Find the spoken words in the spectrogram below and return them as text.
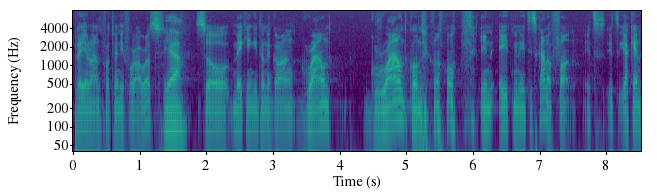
play around for 24 hours. Yeah. So making it on the ground, ground, ground control in eight minutes is kind of fun. It's, it's. I can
